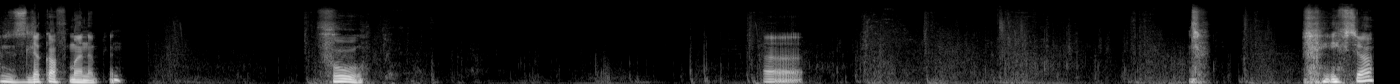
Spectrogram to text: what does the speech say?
Злякав мене, блін. Фу. Е... І все?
